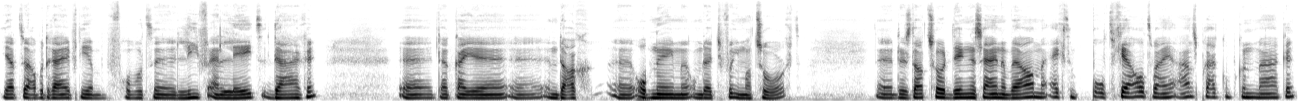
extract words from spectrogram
Je hebt wel bedrijven die hebben bijvoorbeeld lief- en leeddagen. Uh, dan kan je uh, een dag uh, opnemen omdat je voor iemand zorgt. dus dat soort dingen zijn er wel. Maar echt een pot geld waar je aanspraak op kunt maken,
